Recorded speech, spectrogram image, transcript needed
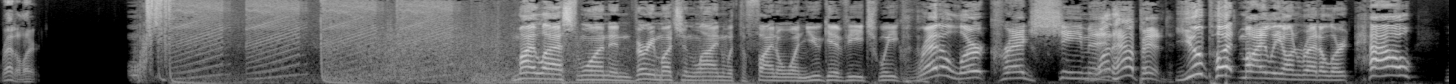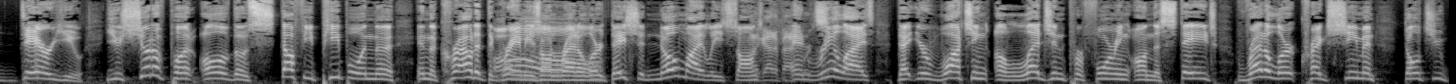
Red alert. My last one, and very much in line with the final one you give each week. Red alert, Craig Sheeman. What happened? You put Miley on red alert. How dare you? You should have put all of those stuffy people in the in the crowd at the Grammys on red Oh. alert. They should know Miley's songs I got it and realize that you're watching a legend performing on the stage. Red alert, Craig Sheeman. Don't you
